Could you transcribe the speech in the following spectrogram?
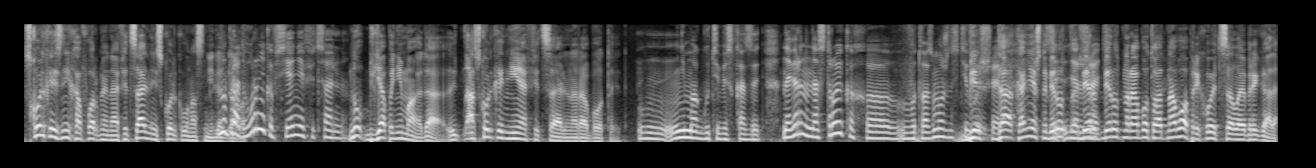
Сколько из них оформлены официально и сколько у нас нелегалов? Ну, про дворников все неофициально. Ну, я понимаю, да. А сколько неофициально работает? Не могу тебе сказать. Наверное, на стройках э, вот возможности Бер, выше. Да, конечно, берут, берут, берут на работу одного, а приходит целая бригада.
